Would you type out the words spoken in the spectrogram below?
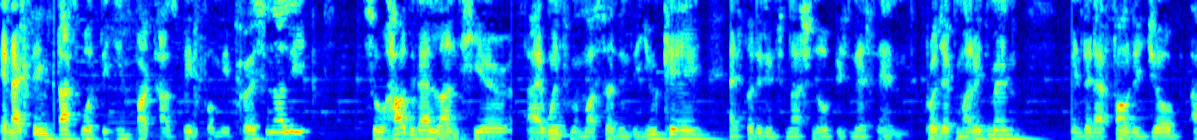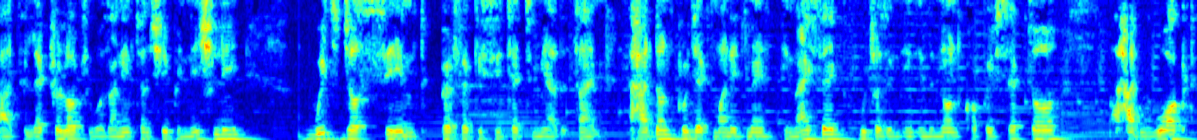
and I think that's what the impact has been for me personally. So, how did I land here? I went for my master's in the UK. I studied international business and project management. And then I found a job at Electrolux. It was an internship initially, which just seemed perfectly suited to me at the time. I had done project management in AIESEC, which was in, in the non corporate sector. I had worked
